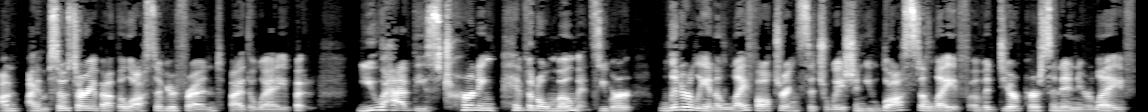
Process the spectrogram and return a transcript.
I'm, I'm so sorry about the loss of your friend, by the way, but you had these turning pivotal moments. You were literally in a life altering situation. You lost a life of a dear person in your life.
